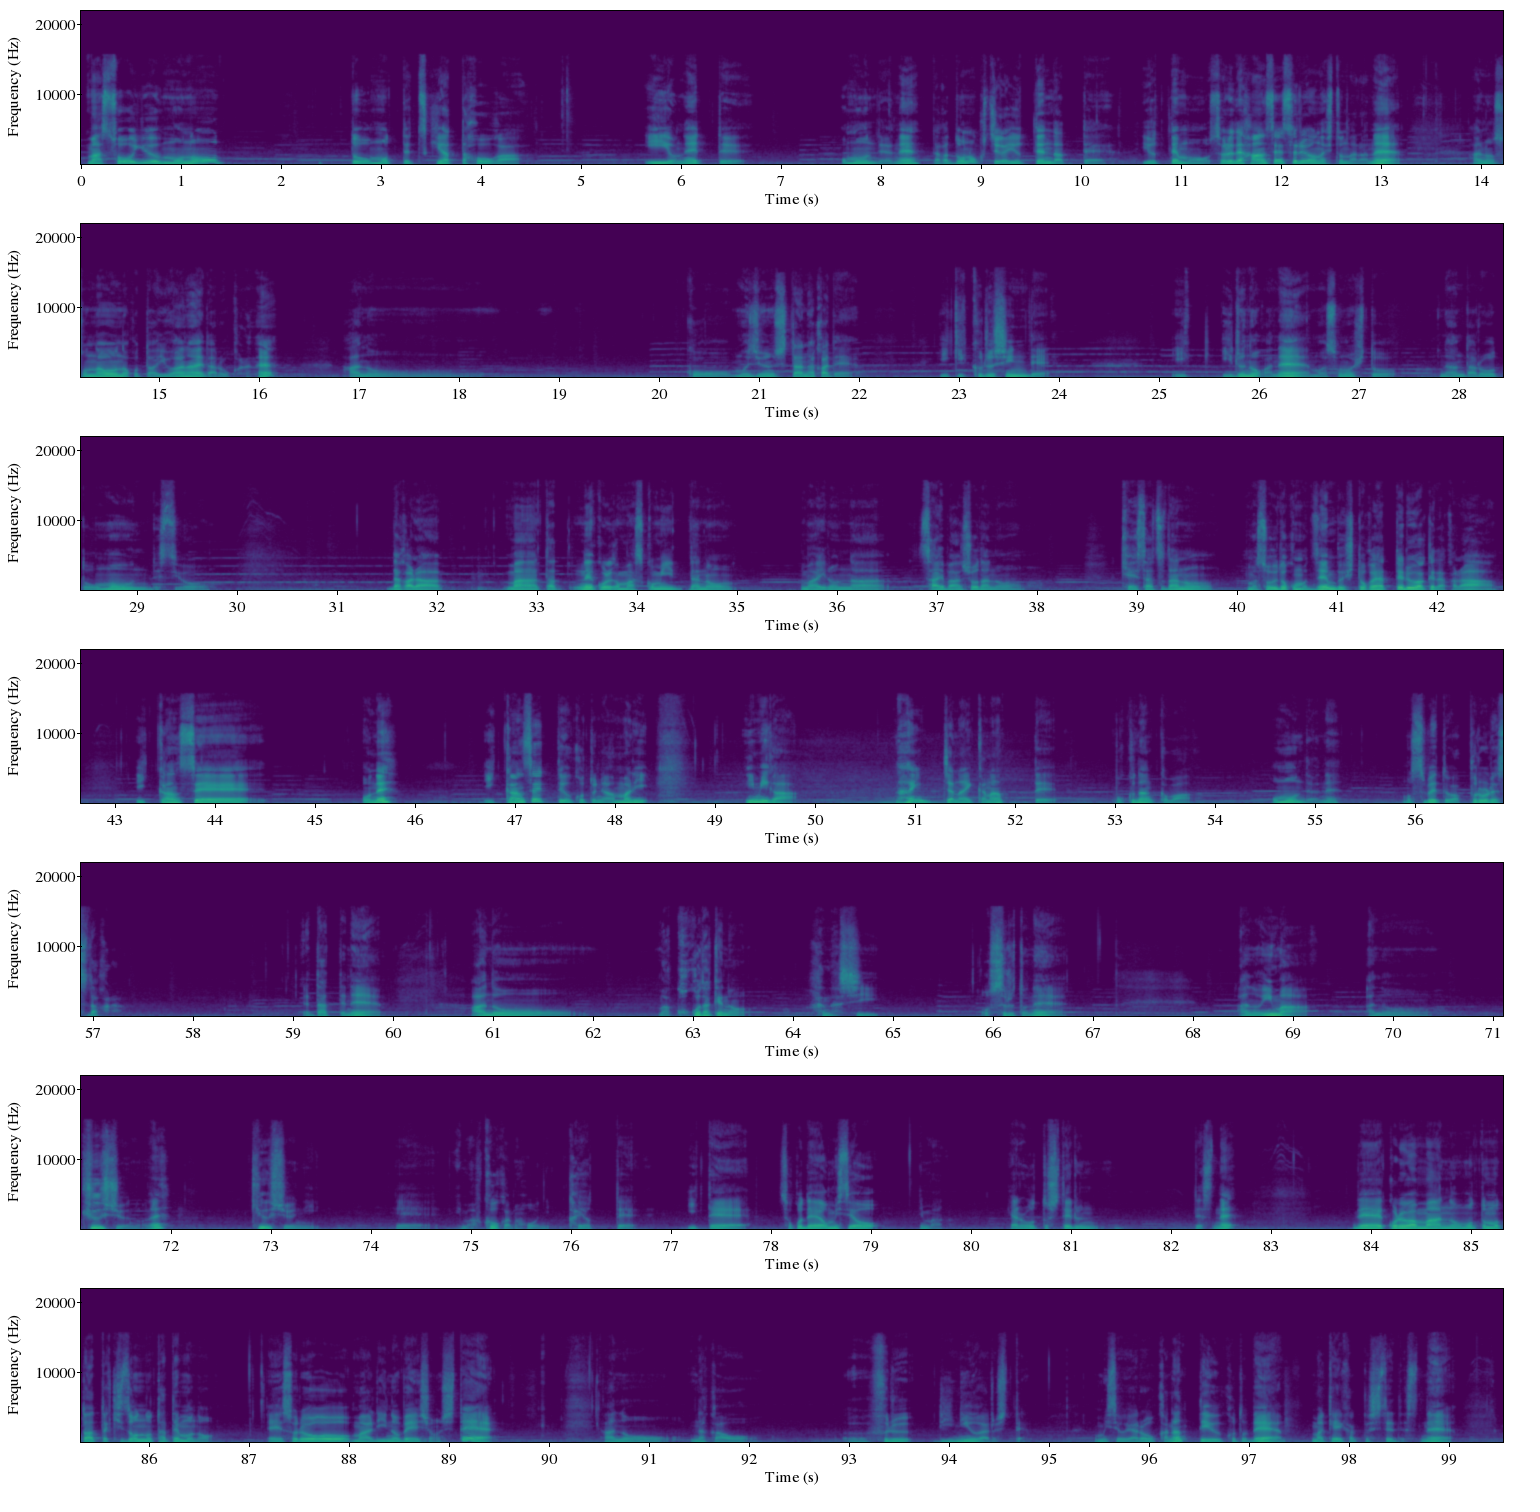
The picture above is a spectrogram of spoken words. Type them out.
まあそういうものと思って付き合った方がいいよねって思うんだよねだからどの口が言ってんだって言ってもそれで反省するような人ならねあのそんなようなことは言わないだろうからねあのこう矛盾した中で息苦しんでいるのがね、まあ、その人なんだろうと思うんですよ。だからまあたねこれがマスコミだのまあいろんな裁判所だの警察だの、まあ、そういうとこも全部人がやってるわけだから一貫性をね一貫性っていうことにあんまり意味がないんじゃないかなって僕なんかは思うんだよね。もう全てはプロレスだから。だってねあのまあここだけの話をするとねあの今あの九州のね九州に、えー、今福岡の方に通っていてそこでお店を今やろうとしてるんですね。でこれはまあもともとあった既存の建物、えー、それをまあリノベーションしてあの中をフルリニューアルしてお店をやろうかなっていうことで、まあ、計画してですね、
